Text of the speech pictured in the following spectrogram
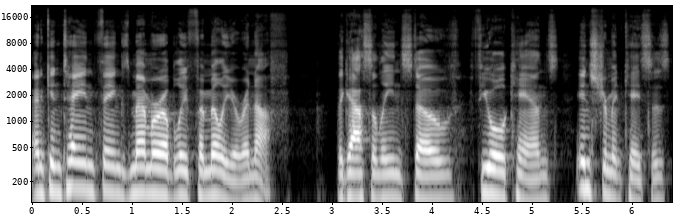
and contained things memorably familiar enough the gasoline stove, fuel cans, instrument cases,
